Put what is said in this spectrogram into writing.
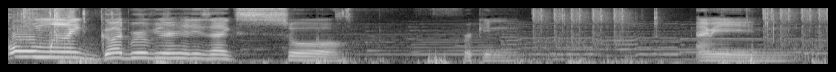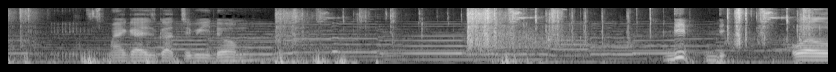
Oh my god, bro, your head is like so freaking I mean my guy's got to be dumb. Did, did well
